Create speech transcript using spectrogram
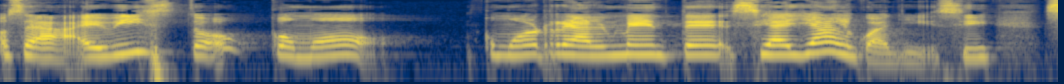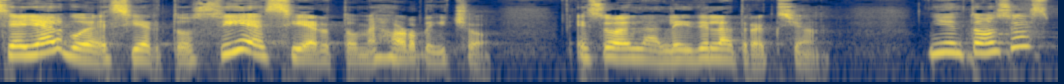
o sea, he visto cómo, cómo realmente si hay algo allí, si, si hay algo de cierto, sí es cierto, mejor dicho. Eso es la ley de la atracción. Y entonces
